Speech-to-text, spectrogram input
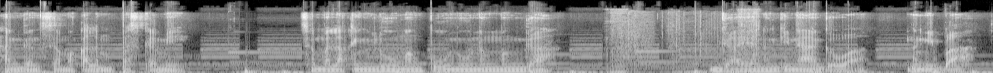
hanggang sa makalampas kami sa malaking lumang puno ng mangga gaya ng ginagawa ng iba.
